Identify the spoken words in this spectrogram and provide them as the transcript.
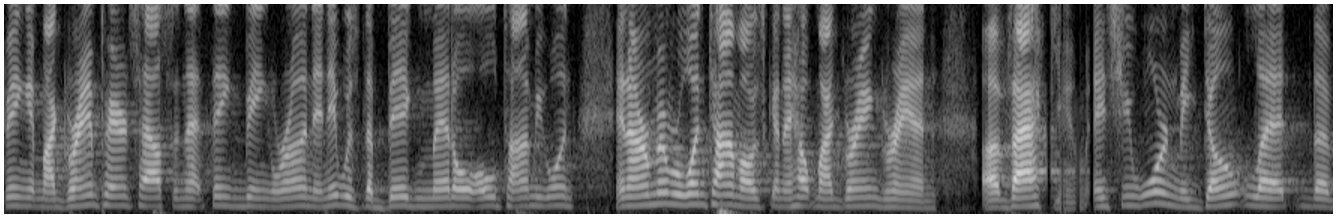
being at my grandparents' house and that thing being run, and it was the big metal, old timey one. And I remember one time I was going to help my grand grand uh, vacuum, and she warned me don't let the,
